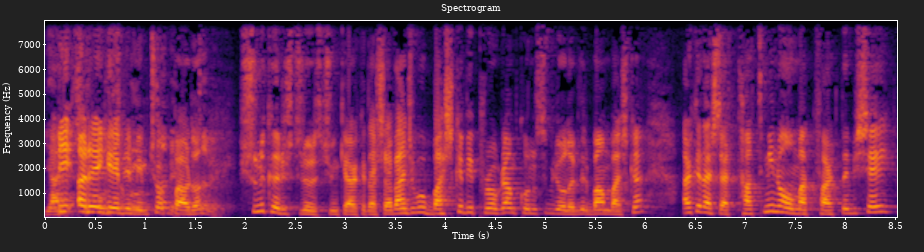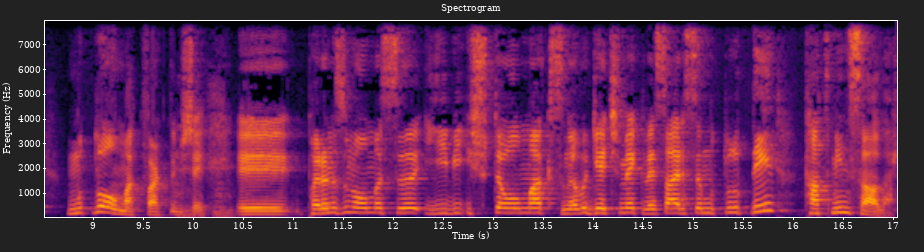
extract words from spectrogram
Yani bir araya girebilir miyim? Çok tabii, pardon. Tabii. Şunu karıştırıyoruz çünkü arkadaşlar. Bence bu başka bir program konusu bile olabilir bambaşka. Arkadaşlar tatmin olmak farklı bir şey. Mutlu olmak farklı bir şey. Ee, paranızın olması, iyi bir işte olmak, sınavı geçmek vesairesi mutluluk değil, tatmin sağlar.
